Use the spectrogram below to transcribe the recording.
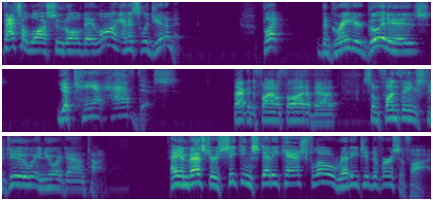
That's a lawsuit all day long, and it's legitimate. But the greater good is you can't have this. Back with the final thought about some fun things to do in your downtime. Hey, investors seeking steady cash flow, ready to diversify.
